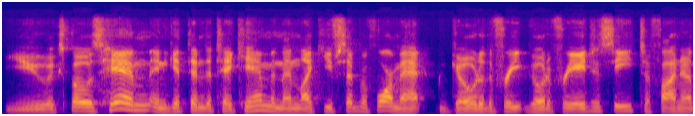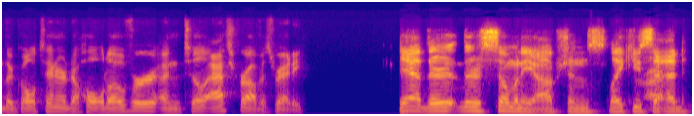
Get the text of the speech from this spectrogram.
you expose him and get them to take him. And then, like you've said before, Matt, go to the free go to free agency to find another goaltender to hold over until Askarov is ready. Yeah, there there's so many options. Like you Right. said,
